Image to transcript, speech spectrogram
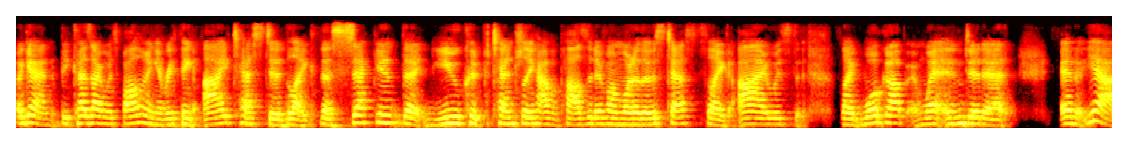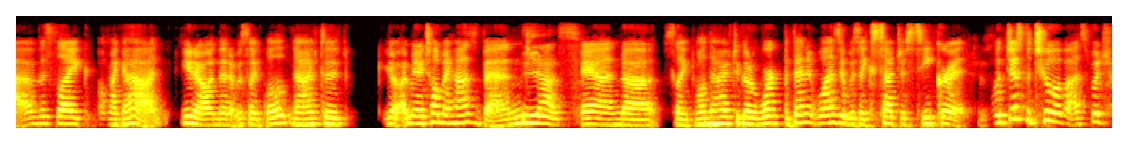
again, because I was following everything, I tested like the second that you could potentially have a positive on one of those tests. Like I was, like woke up and went and did it, and yeah, I was like, oh my god, you know. And then it was like, well, now I have to. I mean, I told my husband, Yes. and uh, it's like, well, now I have to go to work. But then it was, it was like such a secret with just the two of us, which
